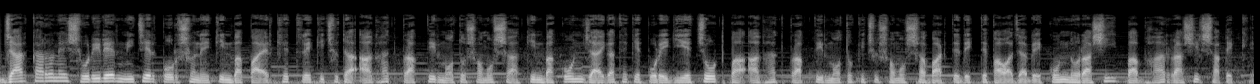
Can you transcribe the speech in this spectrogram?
যার কারণে শরীরের নিচের পোর্শনে কিংবা পায়ের ক্ষেত্রে কিছুটা আঘাত প্রাপ্তির মতো সমস্যা কিংবা কোন জায়গা থেকে পড়ে গিয়ে চোট বা আঘাত প্রাপ্তির মতো কিছু সমস্যা বাড়তে দেখতে পাওয়া যাবে কন্য রাশি বা ভার রাশির সাপেক্ষে।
